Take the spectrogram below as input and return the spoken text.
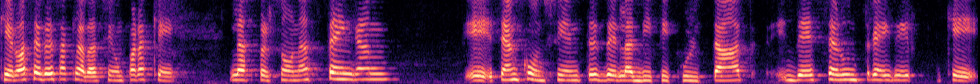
quiero hacer esa aclaración para que las personas tengan, eh, sean conscientes de la dificultad de ser un trader que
